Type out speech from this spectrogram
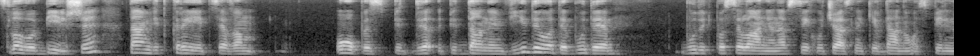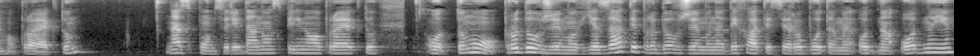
слово більше. Там відкриється вам опис під, під даним відео, де буде, будуть посилання на всіх учасників даного спільного проєкту, на спонсорів даного спільного проєкту. От, тому продовжуємо в'язати, продовжуємо надихатися роботами одна одної.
